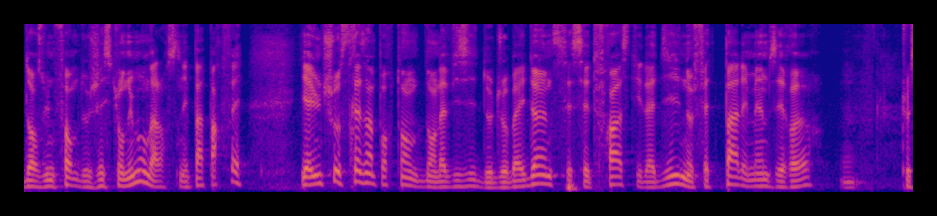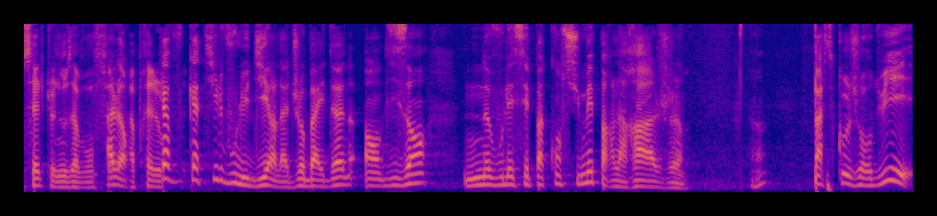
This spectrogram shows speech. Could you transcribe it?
dans une forme de gestion du monde. Alors ce n'est pas parfait. Il y a une chose très importante dans la visite de Joe Biden, c'est cette phrase qu'il a dit ne faites pas les mêmes erreurs que celles que nous avons Alors, après le. Qu'a-t-il voulu dire, là, Joe Biden, en disant ne vous laissez pas consumer par la rage? Hein? Parce qu'aujourd'hui,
